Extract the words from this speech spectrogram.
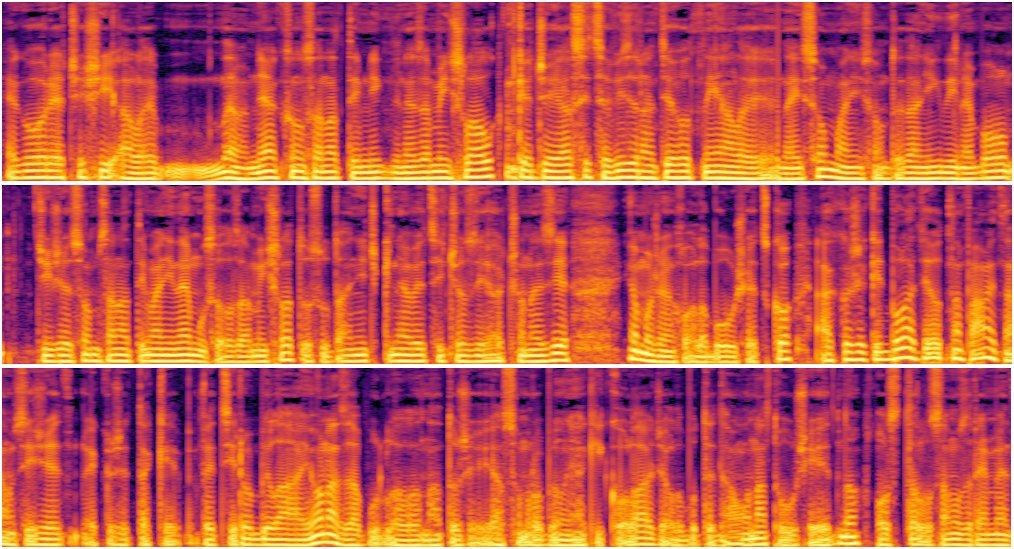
jak hovoria Češi, ale neviem, nejak som sa nad tým nikdy nezamýšľal, keďže ja síce vyzerám tehotný, ale nejsom, ani som teda nikdy nebol, čiže som sa nad tým ani nemusel zamýšľať, to sú taničkine veci, čo zje a čo nezie. Ja môžem, chvála Bohu, všetko. Akože keď bola tehotná, pamätám si, že akože také veci robila aj ona, zabudla na to, že ja som robil nejaký koláč, alebo teda ona, to už je jedno. Ostalo samozrejme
